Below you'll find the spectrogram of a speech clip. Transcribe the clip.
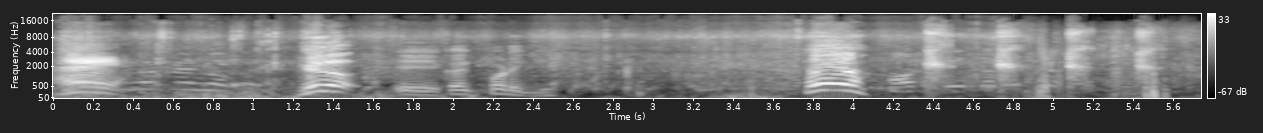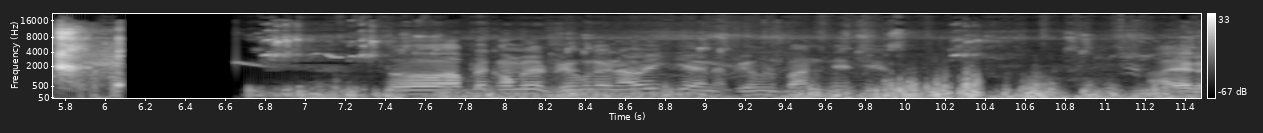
હેલો. એ કંઈક પડી ગયું. હે. તો આપણે કમ્પ્લીટ ભીમ લઈને આવી ગયા ને ભીહું બાંધી દીધી. આ એક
